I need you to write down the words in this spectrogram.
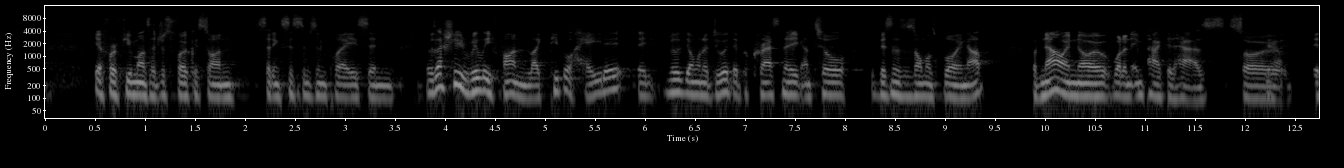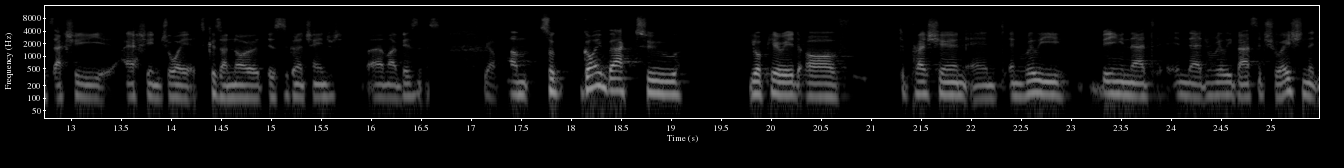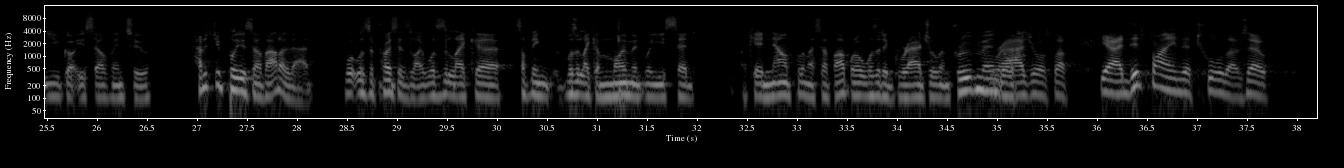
yeah, for a few months, I just focused on setting systems in place, and it was actually really fun. Like people hate it; they really don't want to do it. They procrastinate until the business is almost blowing up. But now I know what an impact it has, so yeah. it's actually I actually enjoy it because I know this is going to change uh, my business. Yeah. Um. So going back to your period of depression and and really being in that in that really bad situation that you got yourself into, how did you pull yourself out of that? What was the process like? Was it like a something? Was it like a moment where you said, "Okay, now I'm pulling myself up," or was it a gradual improvement? Gradual or? stuff. Yeah, I did find a tool though. So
